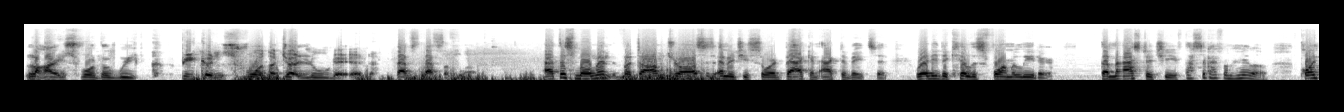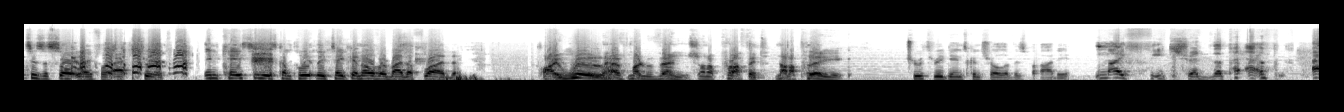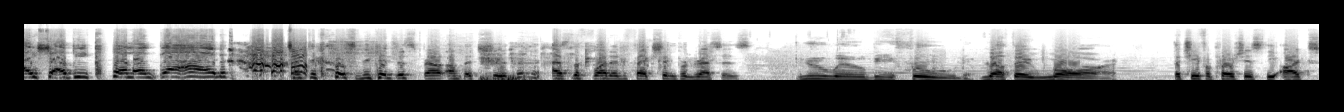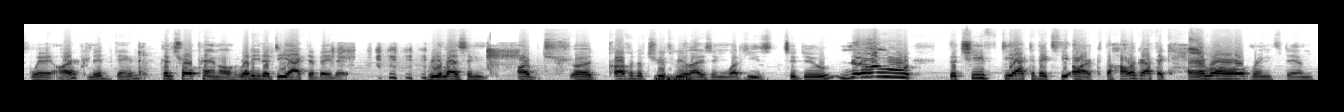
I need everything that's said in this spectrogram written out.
Lies for the weak, beacons for the deluded. That's that's the flood. At this moment, Vadam draws his energy sword back and activates it, ready to kill his former leader. The Master Chief, that's the guy from Halo, points his assault rifle at Truth in case he is completely taken over by the flood. I will have my revenge on a prophet, not a plague. Truth regains control of his body. My feet tread the path. I shall become a god. Tentacles begin to sprout on the truth as the flood infection progresses. You will be food, nothing more. The chief approaches the Ark's wait Ark mid game control panel, ready to deactivate it. realizing our uh, Prophet of Truth realizing what he's to do. No! The chief deactivates the Ark. The holographic halo rings dim.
